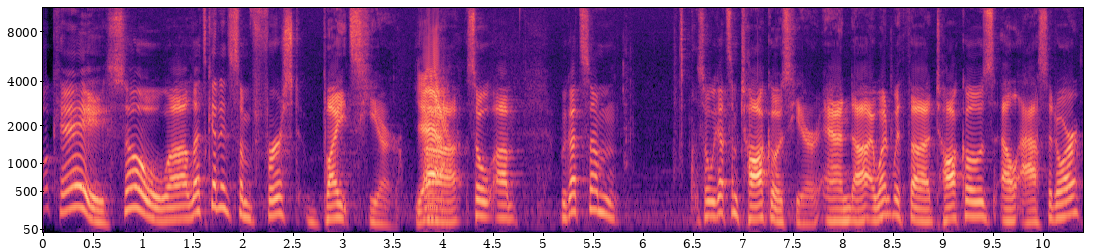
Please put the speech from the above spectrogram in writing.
Okay, so uh, let's get in some first bites here. Yeah. Uh, so um, we got some. So we got some tacos here, and uh, I went with uh, Tacos El Asador,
